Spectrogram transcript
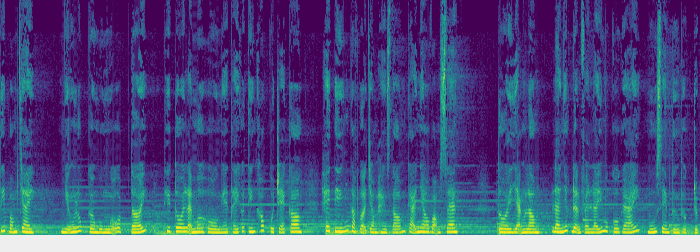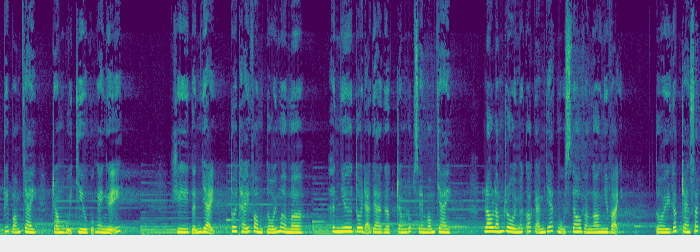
tiếp bóng chày. Những lúc cơn bùng ngủ ập tới, thì tôi lại mơ hồ nghe thấy có tiếng khóc của trẻ con hay tiếng cặp vợ chồng hàng xóm cãi nhau vọng sang. Tôi dặn lòng là nhất định phải lấy một cô gái muốn xem tường thuật trực tiếp bóng chày trong buổi chiều của ngày nghỉ. Khi tỉnh dậy, tôi thấy phòng tối mờ mờ, Hình như tôi đã gà gật trong lúc xem bóng chày. Lâu lắm rồi mới có cảm giác ngủ sâu và ngon như vậy. Tôi gấp trang sách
